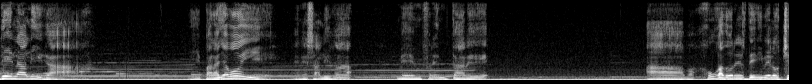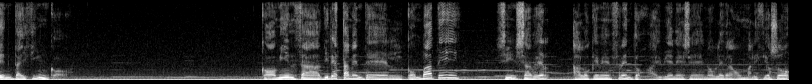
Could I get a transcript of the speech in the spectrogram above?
de la liga. Y para allá voy. En esa liga me enfrentaré a jugadores de nivel 85. Comienza directamente el combate sin saber a lo que me enfrento. Ahí viene ese noble dragón malicioso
